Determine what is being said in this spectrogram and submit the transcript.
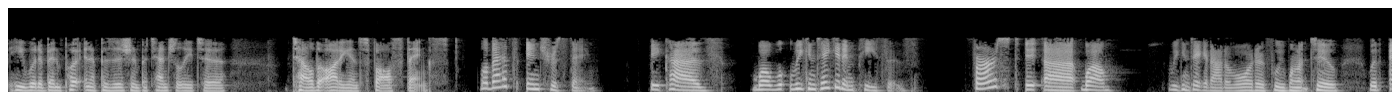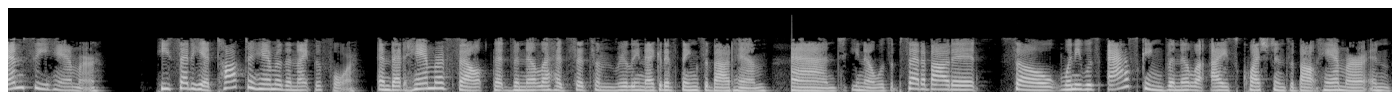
he would have been put in a position potentially to tell the audience false things. Well, that's interesting because, well, we can take it in pieces. First, it, uh, well, we can take it out of order if we want to. With MC Hammer, he said he had talked to Hammer the night before and that Hammer felt that Vanilla had said some really negative things about him and, you know, was upset about it. So when he was asking Vanilla Ice questions about Hammer and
